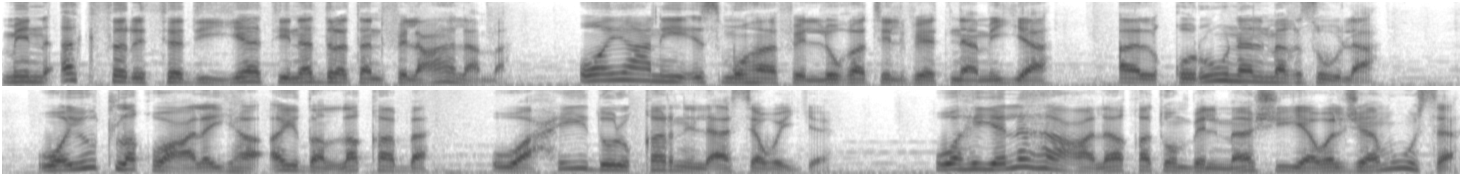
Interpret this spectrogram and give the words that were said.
من أكثر الثدييات ندرة في العالم ويعني اسمها في اللغة الفيتنامية القرون المغزولة ويطلق عليها أيضا لقب وحيد القرن الآسيوي وهي لها علاقة بالماشية والجاموسة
